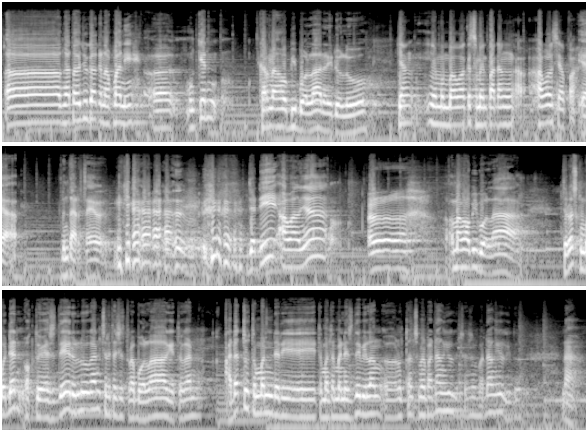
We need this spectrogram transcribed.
Eh, nggak tahu juga kenapa nih. Eh, mungkin karena hobi bola dari dulu. Yang yang membawa ke semen Padang awal siapa? Ya, bentar saya. Jadi awalnya eh emang hobi bola. Terus kemudian waktu SD dulu kan cerita-cerita bola gitu kan. Ada tuh teman dari teman-teman SD bilang "Eh, nonton Semen Padang yuk, Semen Padang yuk gitu. Nah,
